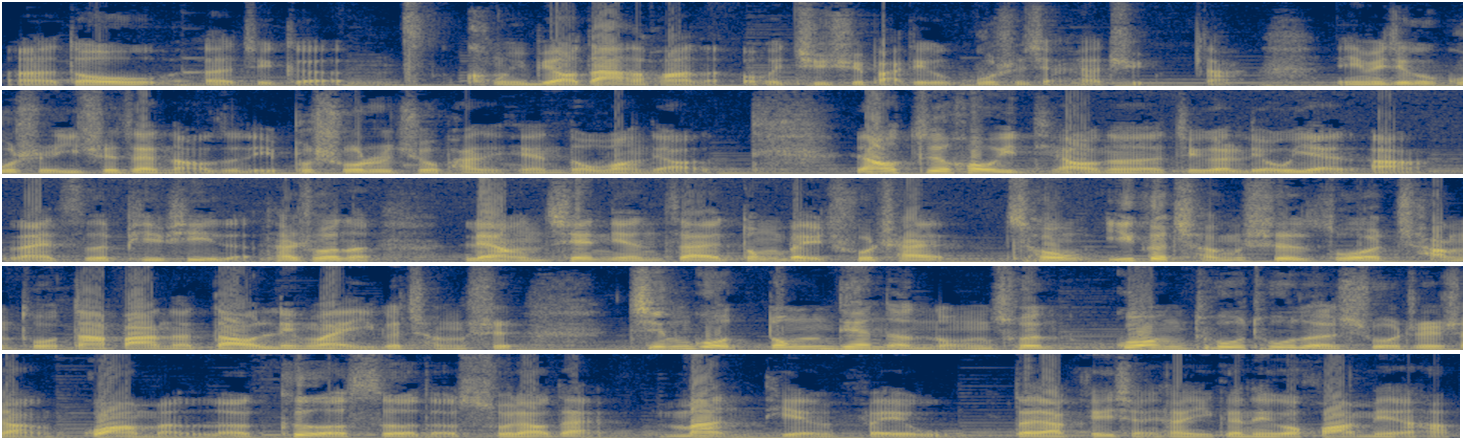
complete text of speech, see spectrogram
呃，都呃这个空余比较大的话呢，我会继续把这个故事讲下去啊，因为这个故事一直在脑子里，不说出去我怕哪天都忘掉了。然后最后一条呢，这个留言啊，来自 PP 的，他说呢，两千年在东北出差，从一个城市坐长途大巴呢到另外一个城市，经过冬天的农村，光秃秃的树枝上挂满了各色的塑料袋，漫天飞舞。大家可以想象一个那个画面哈，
